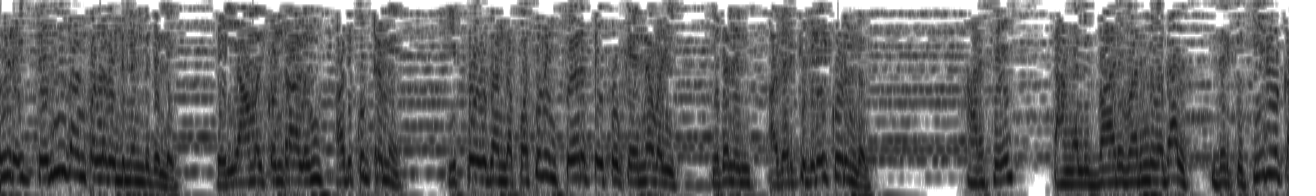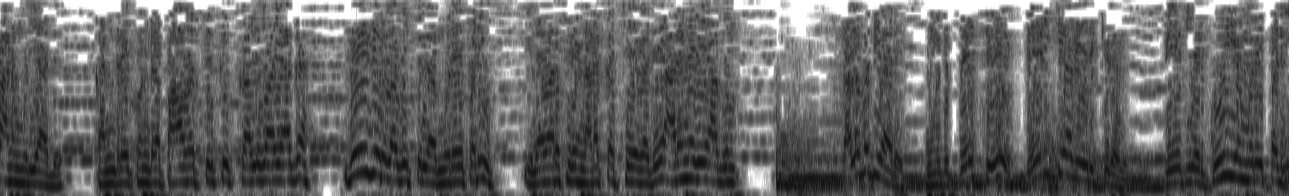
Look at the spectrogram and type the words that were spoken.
உயிரை தெரிந்துதான் கொள்ள வேண்டும் என்பதில்லை. தெரியாமல் கொன்றாலும் அது குற்றமே. இப்பொழுது அந்த பசுவின் துயரத்தை போக்க என்ன வழி? முதலில் அதற்கு விடை கூறுங்கள். அரசே தாங்கள் இவ்வாறு வருந்துவதால் இதற்கு தீர்வு காண முடியாது. கன்றை கொன்ற பாவத்திற்கு கழுவாயாக வேதிர் வகுத்துள்ள முறைப்படி இளவரசரை நடக்கச் செய்வதே அறநெறியாகும். தளபதியாரே உமது பேச்சு வேடிக்கையாக இருக்கிறது. வேதியர் கூறிய முறைப்படி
